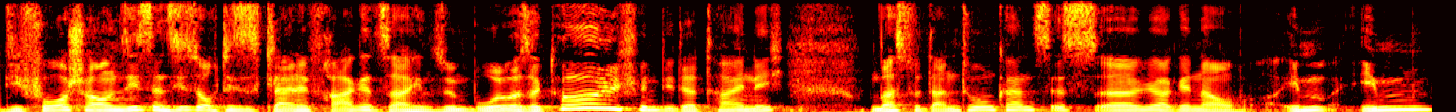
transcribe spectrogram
die Vorschauen siehst, dann siehst du auch dieses kleine Fragezeichen-Symbol, was sagt, oh, ich finde die Datei nicht. Und was du dann tun kannst, ist, äh, ja genau, im, im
